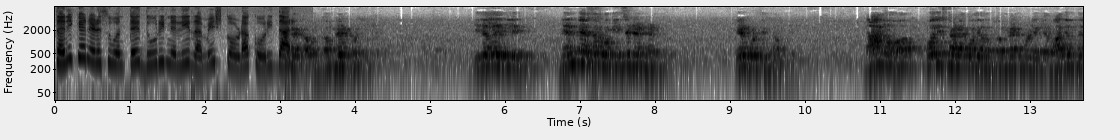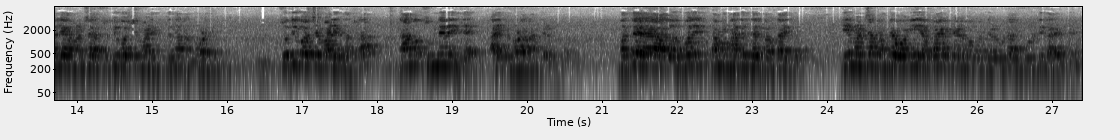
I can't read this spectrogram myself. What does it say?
ತನಿಖೆ ನಡೆಸುವಂತೆ ದೂರಿನಲ್ಲಿ ರಮೇಶ್ ಗೌಡ ಕೋರಿದ್ದಾರೆ. ನಾನು ಪೊಲೀಸ್ ಠಾಣೆಗೆ ಹೋದೆ ಒಂದು ಕಂಪ್ಲೇಂಟ್ ಕೊಡ್ಲಿಕ್ಕೆ. ಮಾಧ್ಯಮದಲ್ಲಿ ಆ ಮನುಷ್ಯ ಸುದ್ದಿಗೋಷ್ಠಿ ಮಾಡಿದ್ದನ್ನ ನಾನು ನೋಡಿದೆ ಸುದ್ದಿಗೋಷ್ಠಿ ಮಾಡಿದ ನಂತರ ನಾನು ಸುಮ್ಮನೆ ಇದ್ದೆ. ಆಯ್ತು ನೋಡೋಣ ಅಂತ ಹೇಳ್ಬಿಟ್ಟು. ಮತ್ತೆ ಅದು ಪೊಲೀಸ್ ನಮ್ಮ ಮಾಧ್ಯಮದಲ್ಲಿ ಬರ್ತಾ ಇತ್ತು. ಈ ಮನುಷ್ಯ ಮತ್ತೆ ಹೋಗಿ ಎಫ್ ಐ ಆರ್ ಕೇಳಬೇಕು ಅಂತ ಹೇಳ್ಬಿಟ್ಟು ಅಲ್ಲಿ ಕುಳಿತಿದ್ದಾರೆ ಅಂತ ಹೇಳಿ.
